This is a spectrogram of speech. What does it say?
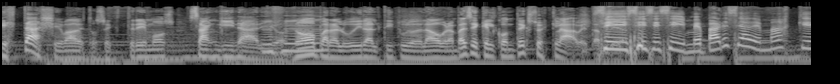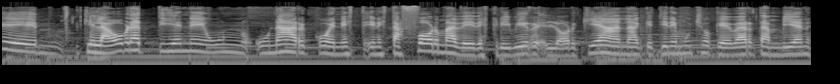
que está llevado a estos extremos sanguinarios, ¿no? Para aludir al título de la obra. Me parece que el contexto es clave también. Sí, sí, sí, sí. Me parece además que, que la obra tiene un, arco en, este, en esta forma de describir lorquiana, que tiene mucho que ver también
